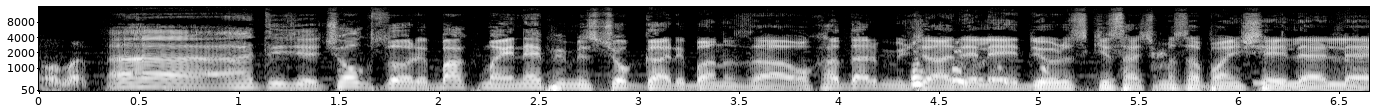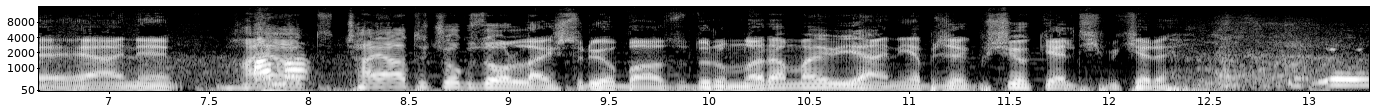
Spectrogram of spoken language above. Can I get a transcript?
olabilir. Aa, Hatice çok zor. Bakmayın hepimiz çok garibanız ha. O kadar mücadele ediyoruz ki saçma sapan şeylerle. Yani hayat hayatı çok zorlaştırıyor bazı durumlar ama yani yapacak bir şey yok. Geldik bir kere. Ee,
